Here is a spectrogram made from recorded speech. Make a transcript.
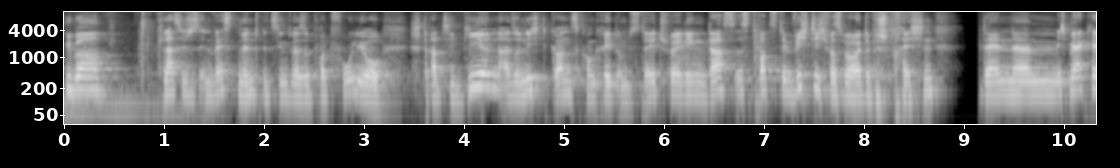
über klassisches Investment bzw. Portfolio-Strategien, also nicht ganz konkret um Day Trading. Das ist trotzdem wichtig, was wir heute besprechen. Denn ähm, ich merke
